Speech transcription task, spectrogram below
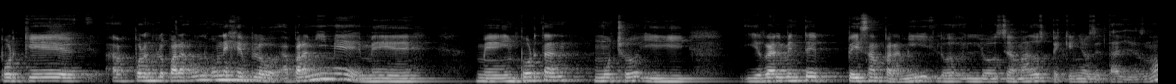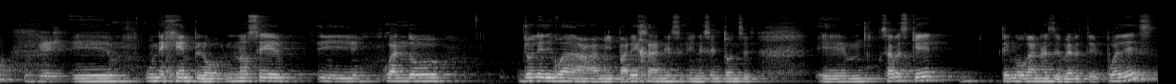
Porque, ah, por ejemplo, para un, un ejemplo, ah, para mí me, me, me importan mucho y, y, realmente pesan para mí lo, los llamados pequeños detalles, ¿no? Okay. Eh, un ejemplo, no sé, eh, cuando yo le digo a, a mi pareja en, ese, en ese entonces, eh, ¿sabes qué? Tengo ganas de verte, ¿puedes?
